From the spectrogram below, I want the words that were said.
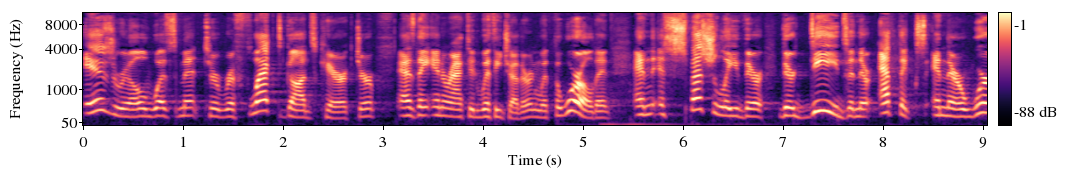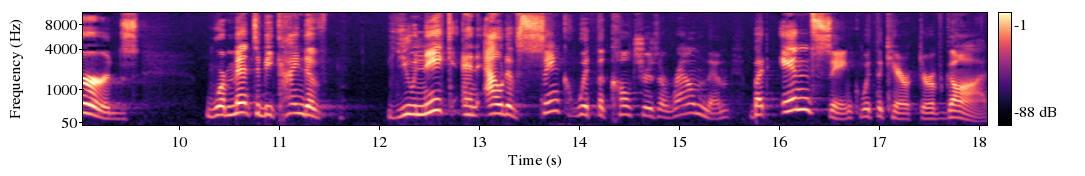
Israel was meant to reflect God's character as they interacted with each other and with the world. And, and especially their, their deeds and their ethics and their words were meant to be kind of unique and out of sync with the cultures around them, but in sync with the character of God.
